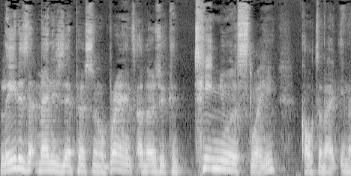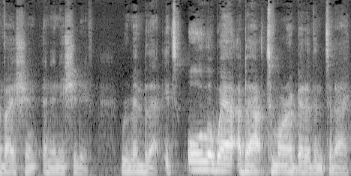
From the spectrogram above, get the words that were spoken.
Leaders that manage their personal brands are those who continuously cultivate innovation and initiative. Remember that. It's all about tomorrow better than today.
